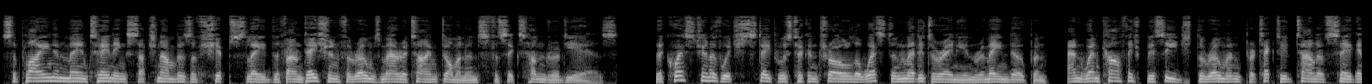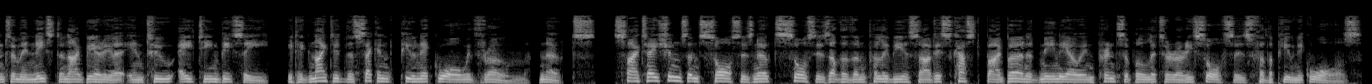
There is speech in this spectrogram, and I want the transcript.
supplying and maintaining such numbers of ships laid the foundation for Rome's maritime dominance for 600 years. The question of which state was to control the western Mediterranean remained open, and when Carthage besieged the Roman-protected town of Saguntum in eastern Iberia in 218 BC, it ignited the Second Punic War with Rome. Notes, citations and sources Notes Sources other than Polybius are discussed by Bernard Mineo in principal literary sources for the Punic Wars.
